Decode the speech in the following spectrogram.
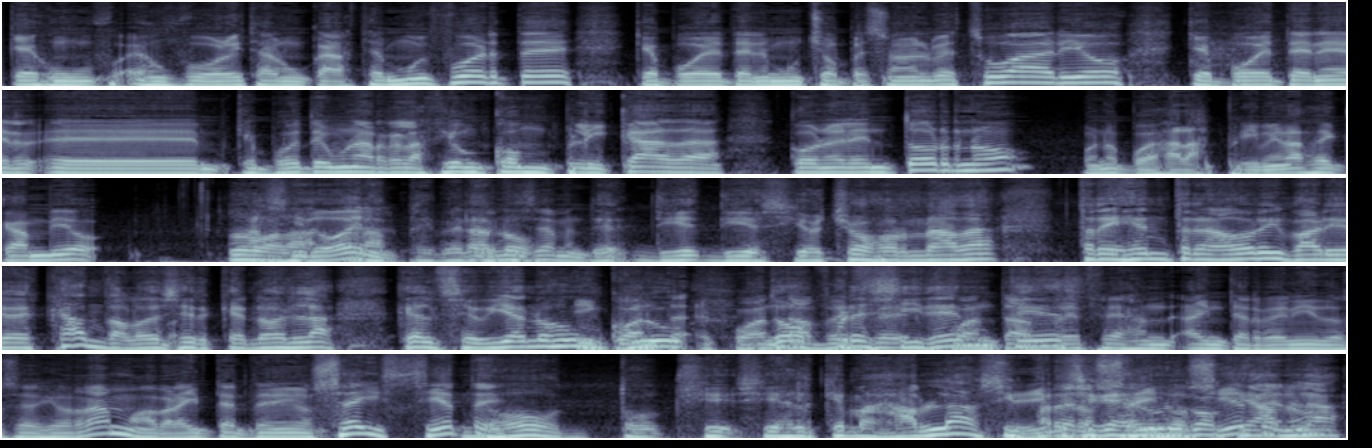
que es un, futbolista con un carácter muy fuerte, que puede tener mucho peso en el vestuario, que puede tener, eh, que puede tener una relación complicada con el entorno. Bueno, pues a las primeras de cambio ha sido él. primera no, 18 jornadas, tres entrenadores y varios escándalos. Es decir, que no es la que el Sevilla no es un club, dos veces, presidentes. ¿Cuántas veces ha intervenido Sergio Ramos? ¿Habrá intervenido seis, siete? No, si, es el que más habla, si parece que es el único que habla.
